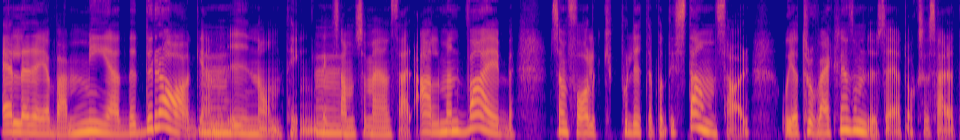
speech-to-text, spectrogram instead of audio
Eller är jag bara meddragen i någonting liksom, som är en så här allmän vibe som folk på lite på distans har? Och jag tror verkligen som du säger att också så att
